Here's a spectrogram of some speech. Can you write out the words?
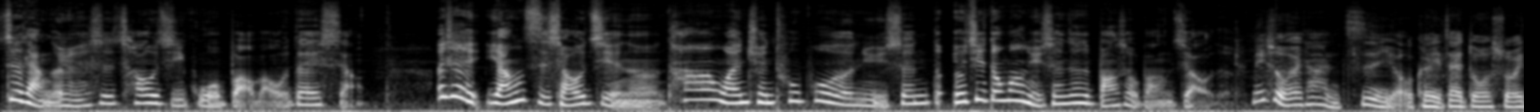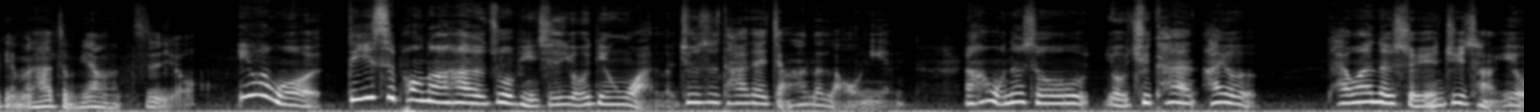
这两个人是超级国宝吧？我在想。而且杨子小姐呢，她完全突破了女生，尤其东方女生，真是绑手绑脚的。你所谓她很自由，可以再多说一点吗？她怎么样很自由？因为我第一次碰到她的作品，其实有一点晚了，就是她在讲她的老年。然后我那时候有去看，还有台湾的水源剧场也有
